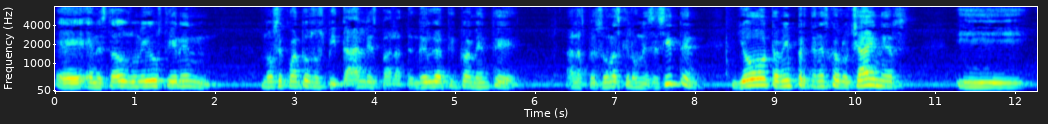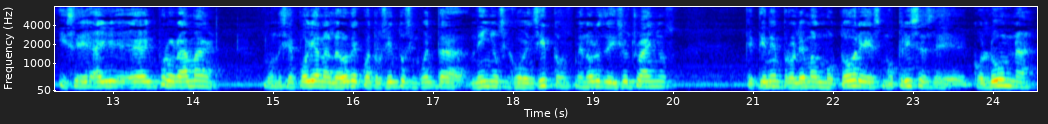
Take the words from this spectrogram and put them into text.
Eh, en Estados Unidos tienen no sé cuántos hospitales para atender gratuitamente a las personas que lo necesiten. Yo también pertenezco a los Shiners y, se, hay, un programa donde se apoyan alrededor de 450 niños y jovencitos menores de 18 años que tienen problemas motores, motrices de columna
